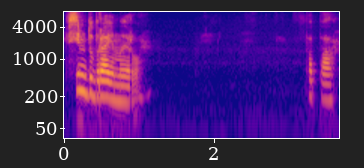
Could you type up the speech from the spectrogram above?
Всім добра і миру. Па-па.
